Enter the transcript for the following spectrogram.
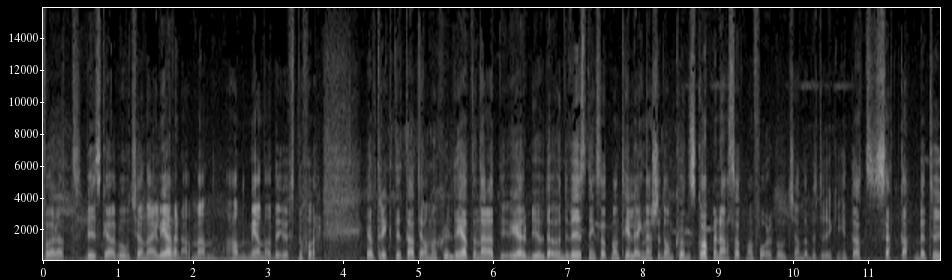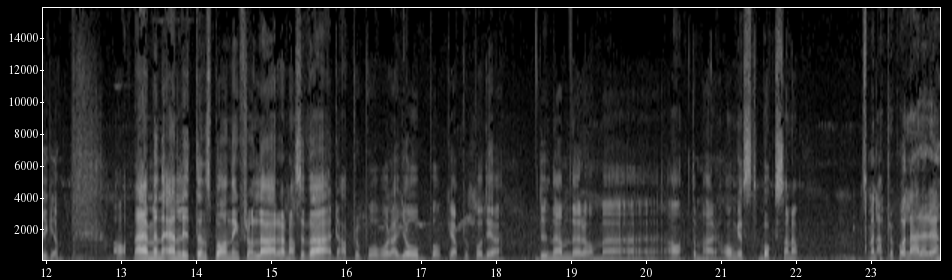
för att vi ska godkänna eleverna. Men han menade ju då helt riktigt att ja, men skyldigheten är att erbjuda undervisning så att man tillägnar sig de kunskaperna så att man får godkända betyg, inte att sätta betygen. Ja, nej, men en liten spaning från lärarnas värld apropå våra jobb och apropå det du nämner om eh, ja, de här ångestboxarna. Mm. Men apropå lärare,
